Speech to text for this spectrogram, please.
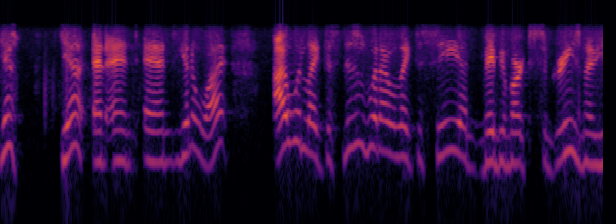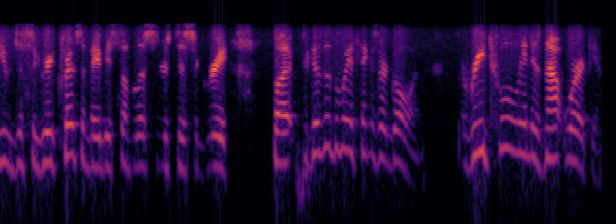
Yeah, yeah, and and and you know what? I would like this. This is what I would like to see, and maybe Mark disagrees, maybe you disagree, Chris, and maybe some listeners disagree. But because of the way things are going, retooling is not working.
